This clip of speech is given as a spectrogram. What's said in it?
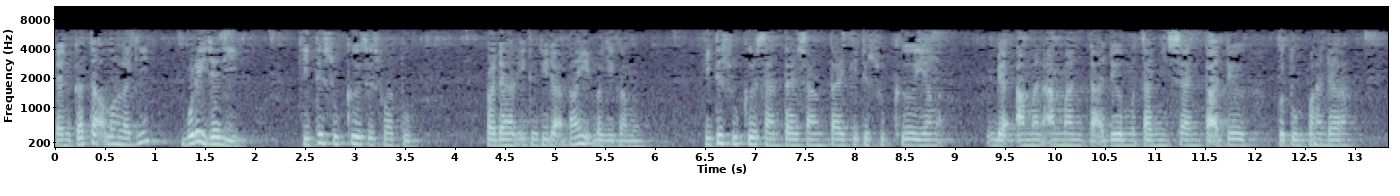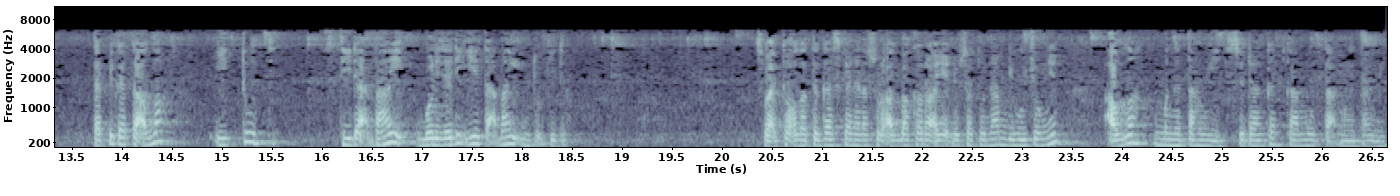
Dan kata Allah lagi Boleh jadi Kita suka sesuatu Padahal itu tidak baik bagi kamu. Kita suka santai-santai Kita suka yang aman-aman Tak ada metangisan Tak ada pertumpahan darah. Tapi kata Allah Itu tidak baik. Boleh jadi ia tak baik untuk kita. Sebab itu Allah tegaskan dalam surah Al-Baqarah ayat 216 di hujungnya Allah mengetahui sedangkan kamu tak mengetahui.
